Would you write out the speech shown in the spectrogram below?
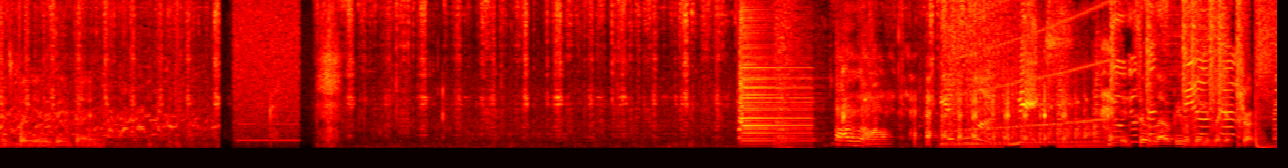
it's funny at the same time. Oh it's so loud people think it's like a truck.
